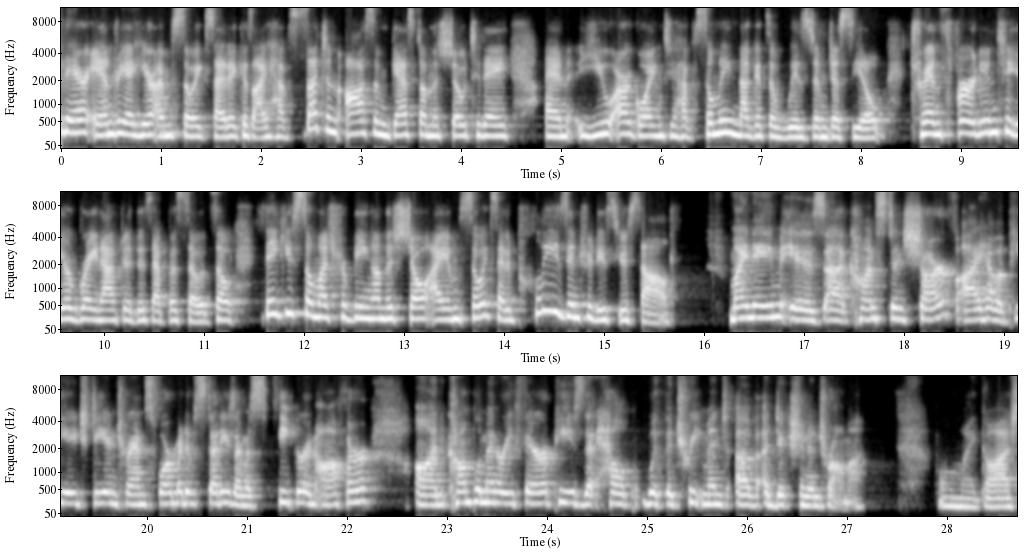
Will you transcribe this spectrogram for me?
there, Andrea here. I'm so excited because I have such an awesome guest on the show today. And you are going to have so many nuggets of wisdom just, you know, transferred into your brain after this episode. So thank you so much for being on the show. I am so excited. Please introduce yourself. My name is uh, Constance Scharff. I have a PhD in transformative studies. I'm a speaker and author on complementary therapies that help with the treatment of addiction and trauma. Oh my gosh.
